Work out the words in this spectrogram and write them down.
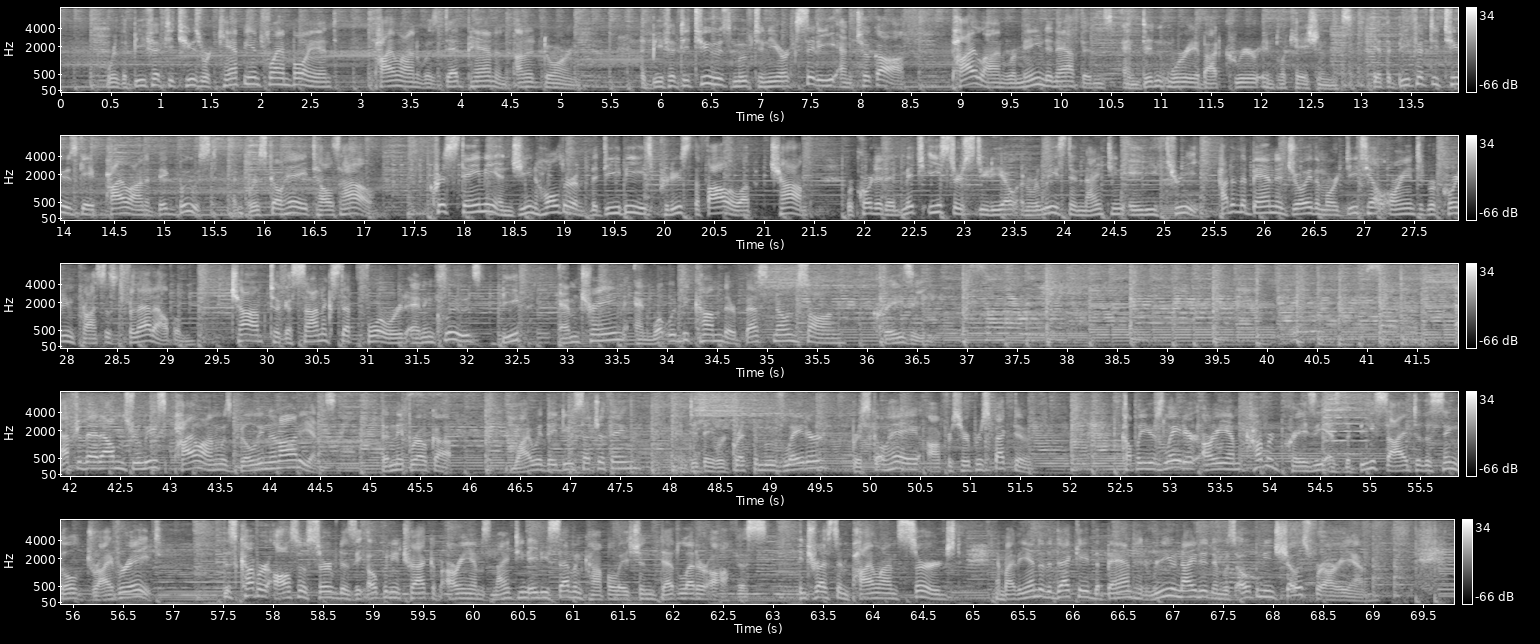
Where the B 52s were campy and flamboyant, Pylon was deadpan and unadorned. The B 52s moved to New York City and took off. Pylon remained in Athens and didn't worry about career implications. Yet the B 52s gave Pylon a big boost, and Briscoe Hay tells how. Chris Stamey and Gene Holder of the DBs produced the follow up, Chomp, recorded at Mitch Easter's studio and released in 1983. How did the band enjoy the more detail oriented recording process for that album? Chomp took a sonic step forward and includes Beep, M Train, and what would become their best known song, Crazy. After that album's release, Pylon was building an audience. Then they broke up. Why would they do such a thing? Did they regret the move later? Briscoe Hay offers her perspective. A couple years later, REM covered Crazy as the B side to the single Driver 8. This cover also served as the opening track of REM's 1987 compilation Dead Letter Office. Interest in Pylon surged, and by the end of the decade, the band had reunited and was opening shows for REM.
